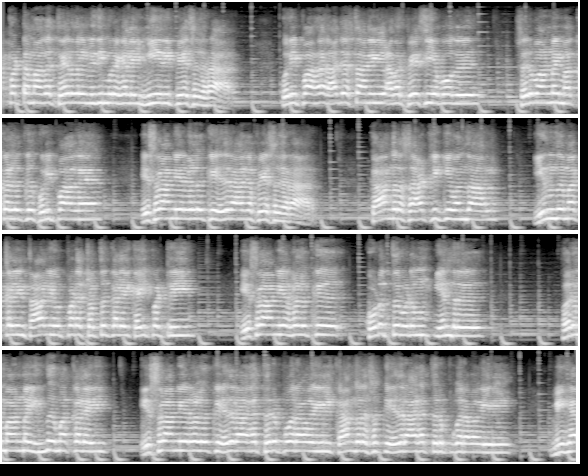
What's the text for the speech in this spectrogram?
அப்பட்டமாக தேர்தல் விதிமுறைகளை மீறி பேசுகிறார். குறிப்பாக ராஜஸ்தானில் அவர் பேசிய போது சிறுபான்மை மக்களுக்கு குறிப்பாக இஸ்லாமியர்களுக்கு எதிராக பேசுகிறார். காங்கிரஸ் ஆட்சிக்கு வந்தால் இந்து மக்களின் தாலி உட்பட சொத்துக்களை கைப்பற்றி இஸ்லாமியர்களுக்கு கொடுத்து விடும் என்று பெரும்பான்மை இந்து மக்களை இஸ்லாமியர்களுக்கு எதிராக திருப்புகிற வகையில் காங்கிரசுக்கு எதிராக திருப்புகிற வகையில் மிக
